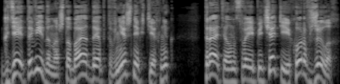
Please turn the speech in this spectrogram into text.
Где это видано, чтобы адепт внешних техник тратил на свои печати и хор в жилах?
